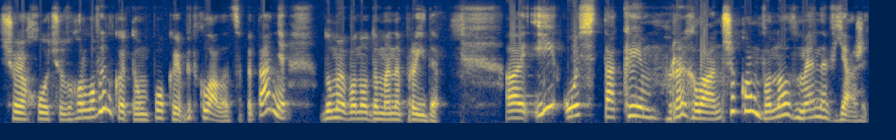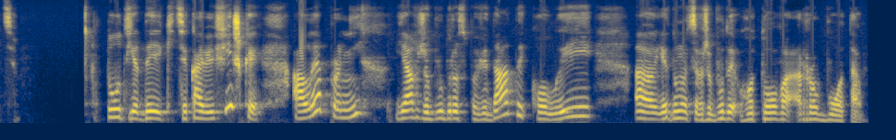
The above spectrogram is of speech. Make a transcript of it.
що я хочу з горловинкою, тому поки відклала це питання, думаю, воно до мене прийде. І ось таким регланчиком воно в мене в'яжеться. Тут є деякі цікаві фішки, але про них я вже буду розповідати, коли я думаю, це вже буде готова робота.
